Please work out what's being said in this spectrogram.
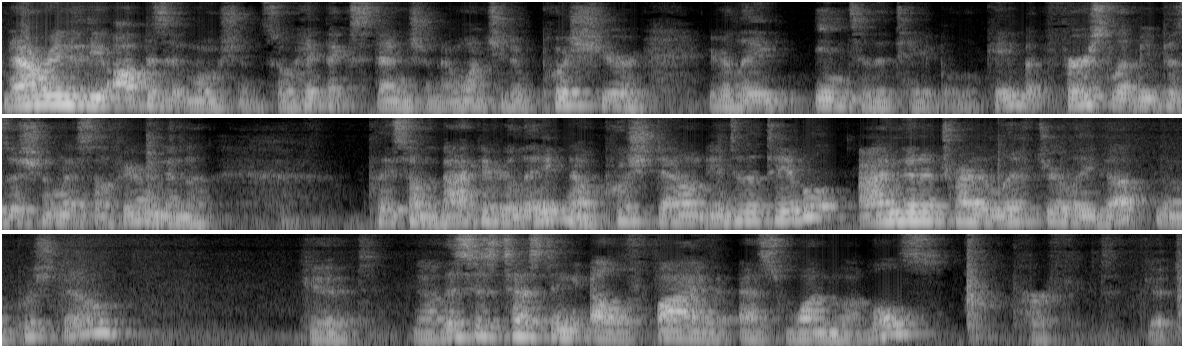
Now we're into the opposite motion, so hip extension. I want you to push your, your leg into the table, okay? But first, let me position myself here. I'm gonna place on the back of your leg. Now push down into the table. I'm gonna try to lift your leg up. Now push down. Good. Now this is testing L5, S1 levels. Perfect, good.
